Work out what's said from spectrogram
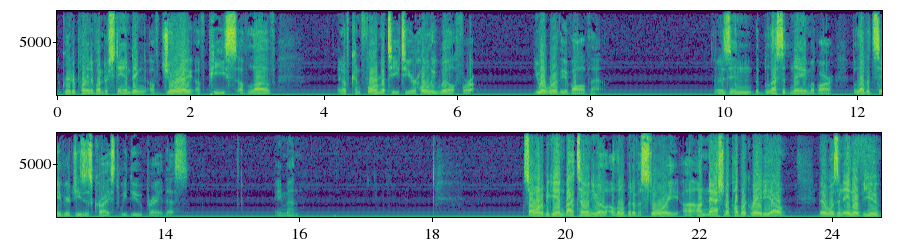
a greater plane of understanding, of joy, of peace, of love and of conformity to your holy will, for you are worthy of all of that. And it is in the blessed name of our beloved Savior Jesus Christ we do pray this. Amen. So I want to begin by telling you a, a little bit of a story. Uh, on National Public Radio, there was an interview,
